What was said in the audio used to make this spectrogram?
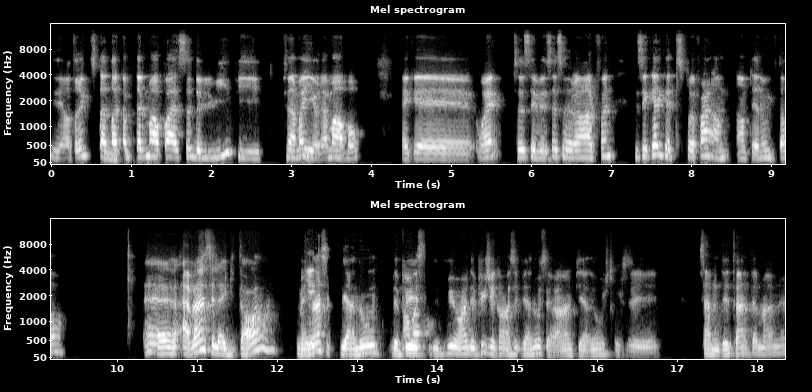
On dirait que tu t'attends mm. comme tellement pas à ça de lui, puis finalement, il est vraiment bon. Fait que, ouais, ça, c'est vraiment le fun. C'est quel que tu préfères en, en piano guitare? Euh, avant, c'est la guitare. Maintenant, c'est le piano. Depuis, ah depuis, ouais, depuis que j'ai commencé le piano, c'est vraiment le piano. Je trouve que ça me détend tellement. Là.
